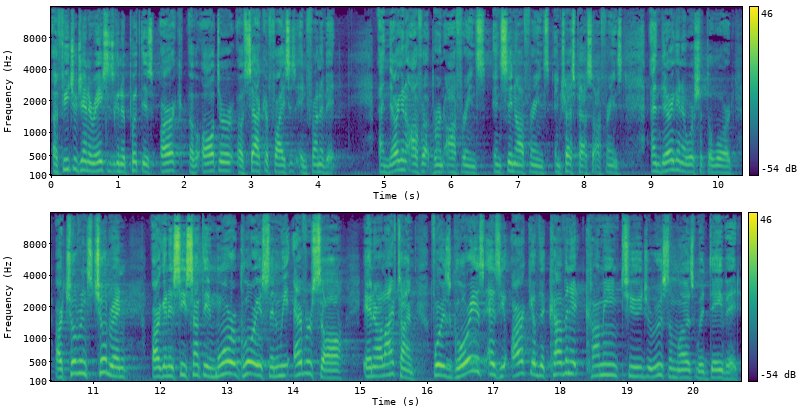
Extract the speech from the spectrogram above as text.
A future generation is going to put this ark of altar of sacrifices in front of it. And they're going to offer up burnt offerings and sin offerings and trespass offerings. And they're going to worship the Lord. Our children's children are going to see something more glorious than we ever saw in our lifetime. For as glorious as the Ark of the Covenant coming to Jerusalem was with David,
